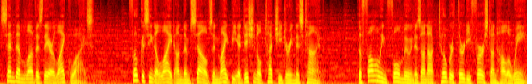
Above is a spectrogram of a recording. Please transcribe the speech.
Send them love as they are likewise. Focusing a light on themselves and might be additional touchy during this time. The following full moon is on October 31st on Halloween.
